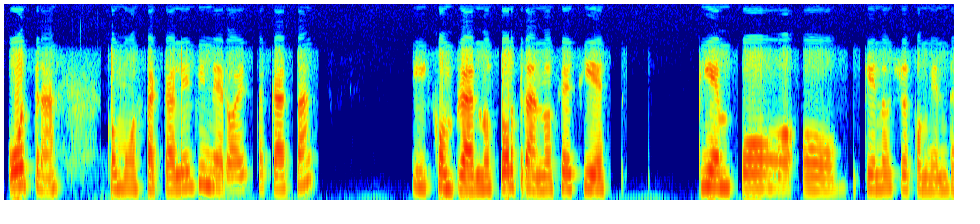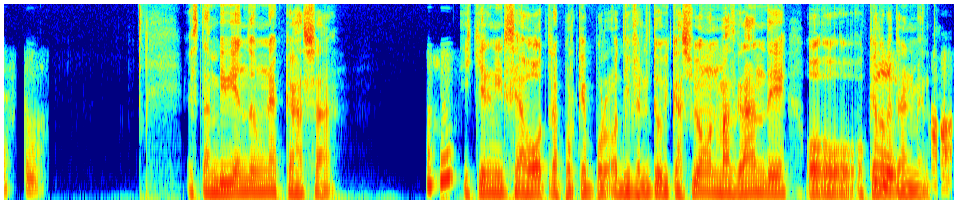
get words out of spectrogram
otra, como sacarle el dinero a esta casa y comprarnos otra. No sé si es tiempo o qué nos recomiendas tú. Están viviendo en una casa uh -huh. y quieren irse a otra porque por diferente ubicación, más grande, o, o, qué sí. es lo que tienen en mente. No,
